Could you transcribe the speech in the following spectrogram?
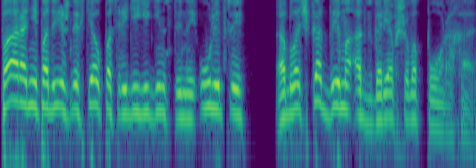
Пара неподвижных тел посреди единственной улицы, облачка дыма от сгоревшего пороха.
